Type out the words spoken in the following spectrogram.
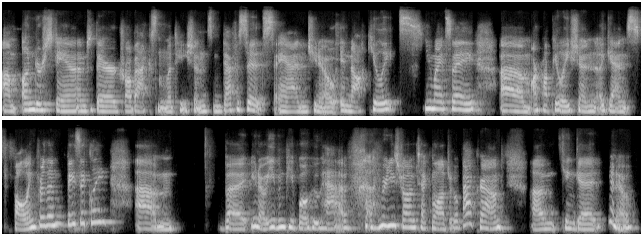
um, understand their drawbacks and limitations and deficits, and you know, inoculates, you might say, um, our population against falling for them, basically. Um, but you know, even people who have a pretty strong technological background um, can get, you know,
